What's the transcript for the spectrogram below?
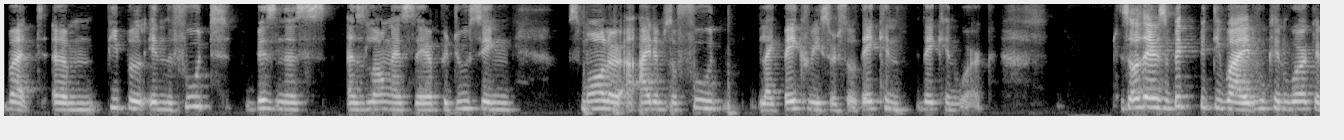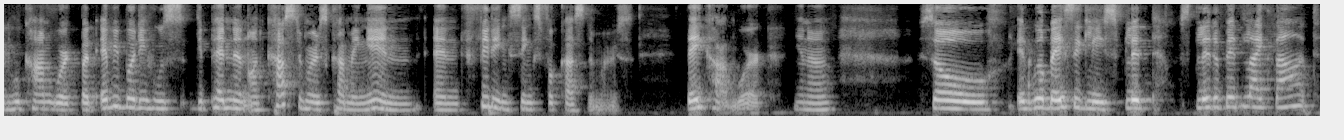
But um, people in the food business as long as they're producing smaller items of food like bakeries or so they can they can work. So there's a bit, bit divide who can work and who can't work but everybody who's dependent on customers coming in and fitting things for customers they can't work you know so it will basically split split a bit like that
